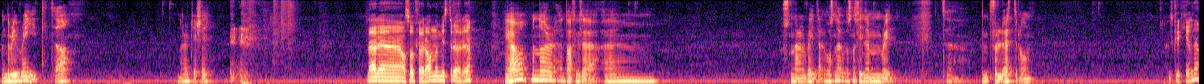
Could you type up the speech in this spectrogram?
Men det blir jo raida Når er det det skjer? Det er eh, altså før han mister øret. Ja, men når Da skal vi se raider Åssen finner de raid De følger etter noen. Husker ikke helt, det.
